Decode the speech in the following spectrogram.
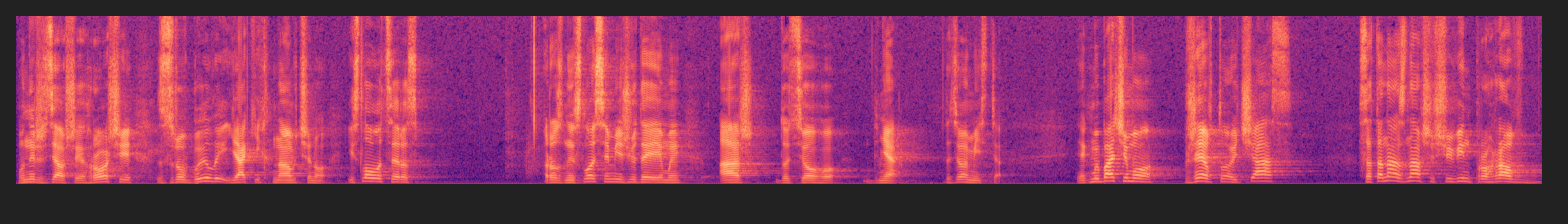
Вони ж, взявши гроші, зробили, як їх навчено. І слово це роз... рознеслося між юдеями аж до цього дня, до цього місця. Як ми бачимо, вже в той час сатана, знавши, що він програв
